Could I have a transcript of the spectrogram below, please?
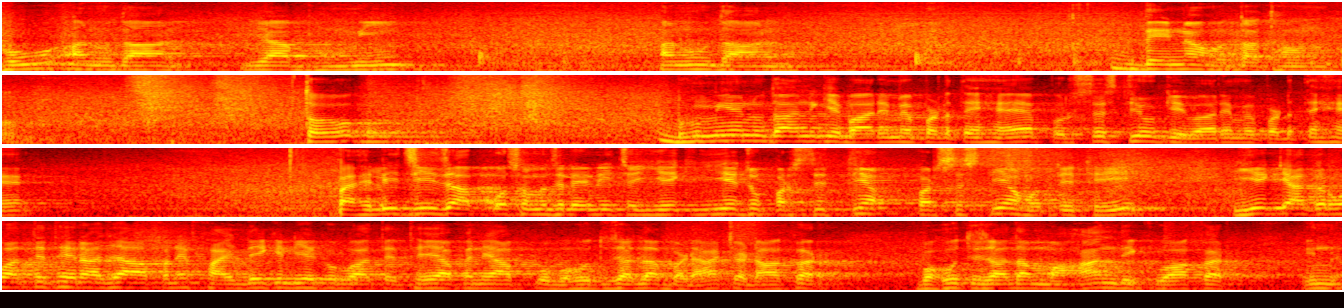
भू अनुदान या भूमि अनुदान देना होता था उनको। तो भूमि अनुदान के बारे में पढ़ते हैं, प्रशस्तियों के बारे में पढ़ते हैं। पहली चीज़ आपको समझ लेनी चाहिए कि ये जो प्रशस्तियाँ प्रशस्तियाँ होती थी, ये क्या करवाते थे राजा? अपने फ़ायदे के लिए करवाते थे, अपने आप को बहुत ज़्यादा बढ़ा चढ़ाकर, बहुत ज़्यादा महान दिखवाकर। इन,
